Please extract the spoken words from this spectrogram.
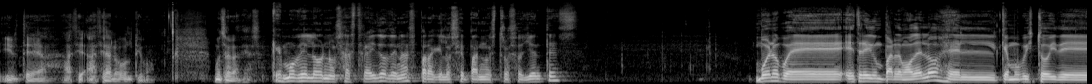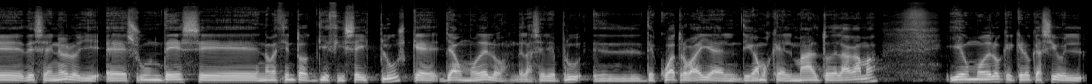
irte hacia, hacia lo último. Muchas gracias. ¿Qué modelo nos has traído de NAS para que lo sepan nuestros oyentes? Bueno, pues he traído un par de modelos. El que hemos visto hoy de, de Synology es un DS916 Plus, que es ya un modelo de la serie Plus, el de cuatro bahías, digamos que el más alto de la gama. Y es un modelo que creo que ha sido, el,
